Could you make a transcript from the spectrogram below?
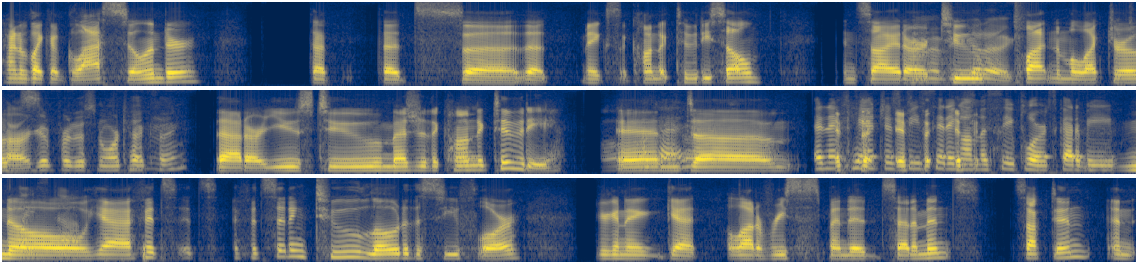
kind of like a glass cylinder that that's uh, that makes the conductivity cell. Inside Tim, are two platinum electrodes Target for this Nortek thing? that are used to measure the conductivity. And um, And it can't just be the- sitting on the seafloor. It's got to be no, placed yeah, if it's it's if it's sitting too low to the seafloor, you're gonna get a lot of resuspended sediments sucked in. And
